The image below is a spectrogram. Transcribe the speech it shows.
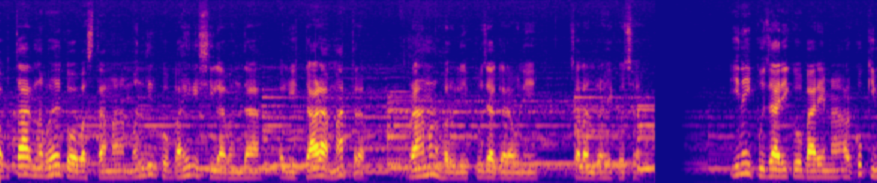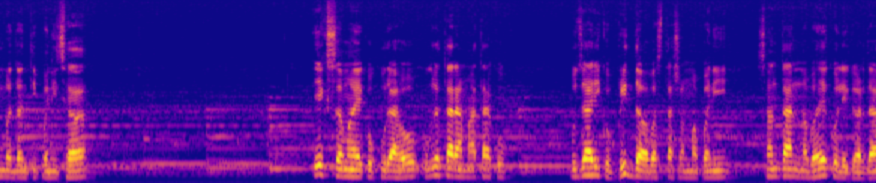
अवतार नभएको अवस्थामा मन्दिरको बाहिरी शिलाभन्दा अलि टाढा मात्र ब्राह्मणहरूले पूजा गराउने चलन रहेको छ। यिनै पुजारीको बारेमा अर्को किम्बदन्ती पनि छ। एक समयको कुरा हो उग्रतारा माताको पुजारीको वृद्ध अवस्थासम्म पनि सन्तान नभएकोले गर्दा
